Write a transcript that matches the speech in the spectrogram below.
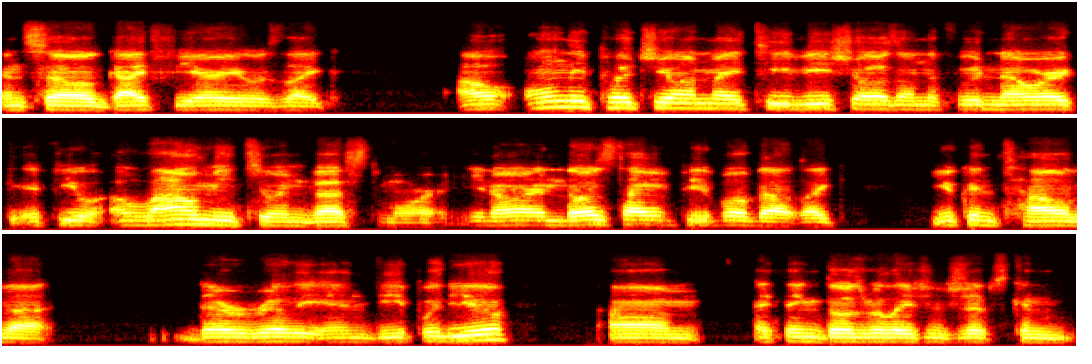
And so Guy Fieri was like, I'll only put you on my TV shows on the Food Network if you allow me to invest more, you know, and those type of people that like you can tell that they're really in deep with you. Um, I think those relationships can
